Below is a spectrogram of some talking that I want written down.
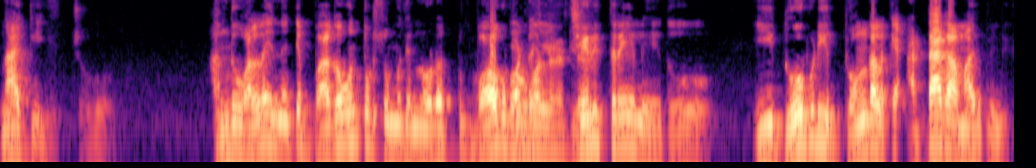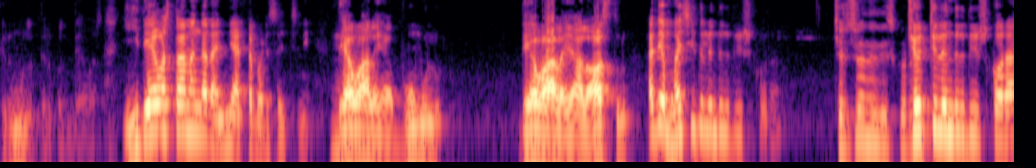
నాకేయచ్చు అందువల్ల ఏంటంటే భగవంతుడు సొమ్ము తిన్నోడట్టు బాగుపడ్డ. చరిత్రే లేదు. ఈ దోపిడీ దొంగలకి అడ్డాగా మారిపోయింది తిరుమల తిరుపతి దేవస్థానం. ఈ దేవస్థానం కదా అన్ని అట్టబడి సచ్చినాయి. దేవాలయ భూములు దేవాలయాల ఆస్తులు. అదే మసీదులు ఎందుకు తీసుకోరా? చర్చిలో ఎందుకు తీసుకోరు? చర్చిలు ఎందుకు తీసుకోరా?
